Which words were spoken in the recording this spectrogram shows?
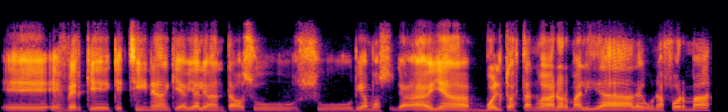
Eh, es ver que, China, que había levantado su, digamos, ya había vuelto a esta nueva normalidad de alguna forma,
